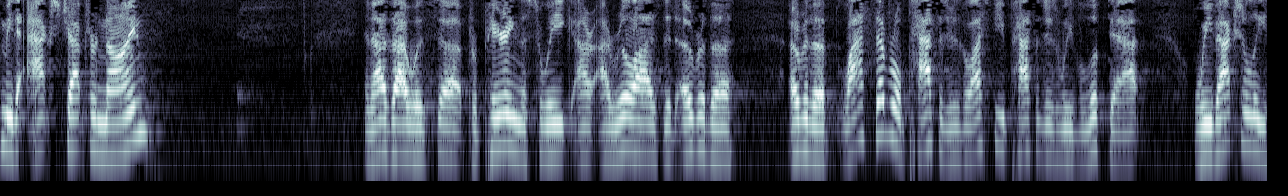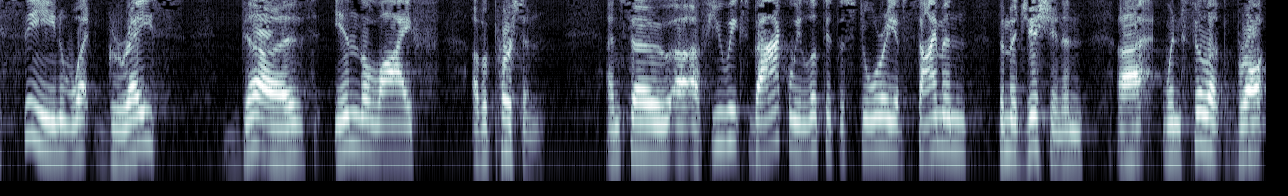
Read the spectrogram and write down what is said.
me to Acts chapter 9. And as I was uh, preparing this week, I, I, realized that over the over the last several passages, the last few passages we've looked at, we've actually seen what grace does in the life of a person. And so, uh, a few weeks back, we looked at the story of Simon the magician, and uh, when Philip brought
